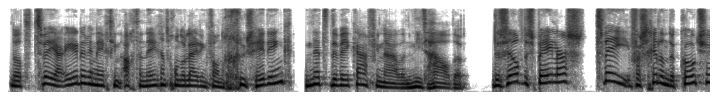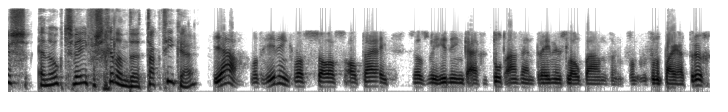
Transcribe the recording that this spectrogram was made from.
dat twee jaar eerder in 1998 onder leiding van Guus Hiddink net de WK-finale niet haalde. Dezelfde spelers, twee verschillende coaches en ook twee verschillende tactieken. Ja, want Hiddink was zoals altijd, zoals we Hiddink eigenlijk tot aan zijn trainersloopbaan van, van, van een paar jaar terug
